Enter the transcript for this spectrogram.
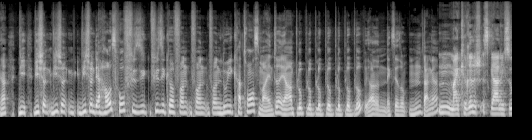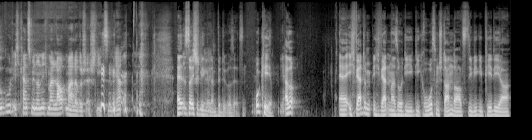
Ja, wie, wie, schon, wie, schon, wie schon der Haushofphysiker von, von, von Louis XIV meinte, ja, blub, blub, blub, blub, blub, blub, blub, ja, dann denkst du dir so, mhm, danke. Hm, mein Kyrillisch ist gar nicht so gut, ich kann es mir noch nicht mal lautmalerisch erschließen, ja. Äh, solche schwierig. Dinge dann bitte übersetzen. Okay, also äh, ich, werde, ich werde mal so die, die großen Standards, die Wikipedia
